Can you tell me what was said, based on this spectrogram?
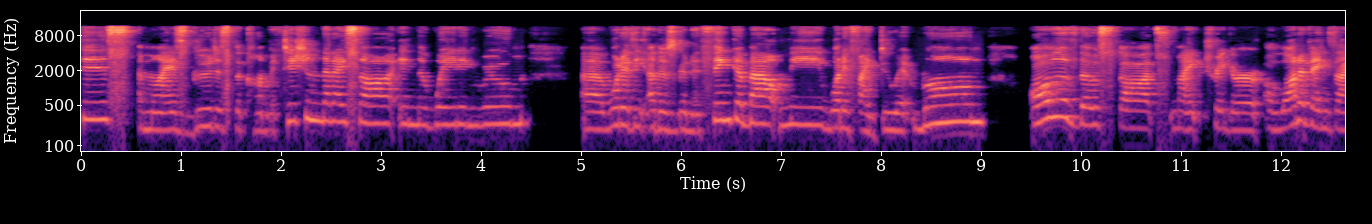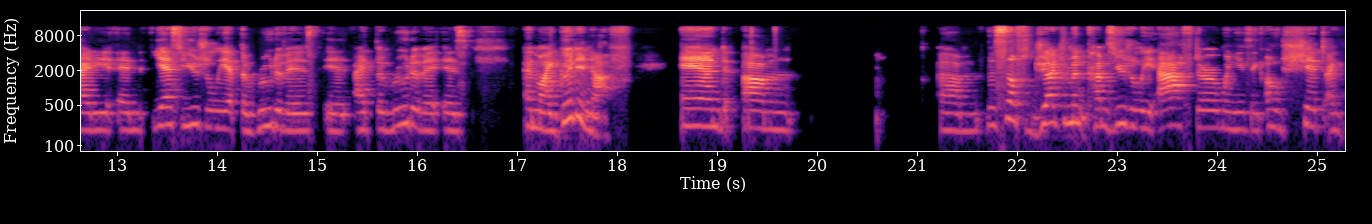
this? Am i as good as the competition that i saw in the waiting room? Uh, what are the others going to think about me? What if i do it wrong? All of those thoughts might trigger a lot of anxiety and yes usually at the root of it is at the root of it is am I good enough? And um, um, the self judgment comes usually after when you think, oh shit, I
